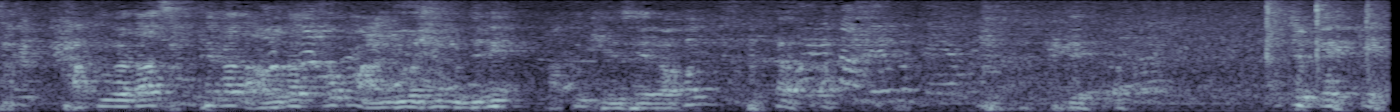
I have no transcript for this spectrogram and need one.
상- 가끔가다 상태가 나보다 조금 안 좋으신 분들이 가끔 계세요. 그래요. 좀 뺄게.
